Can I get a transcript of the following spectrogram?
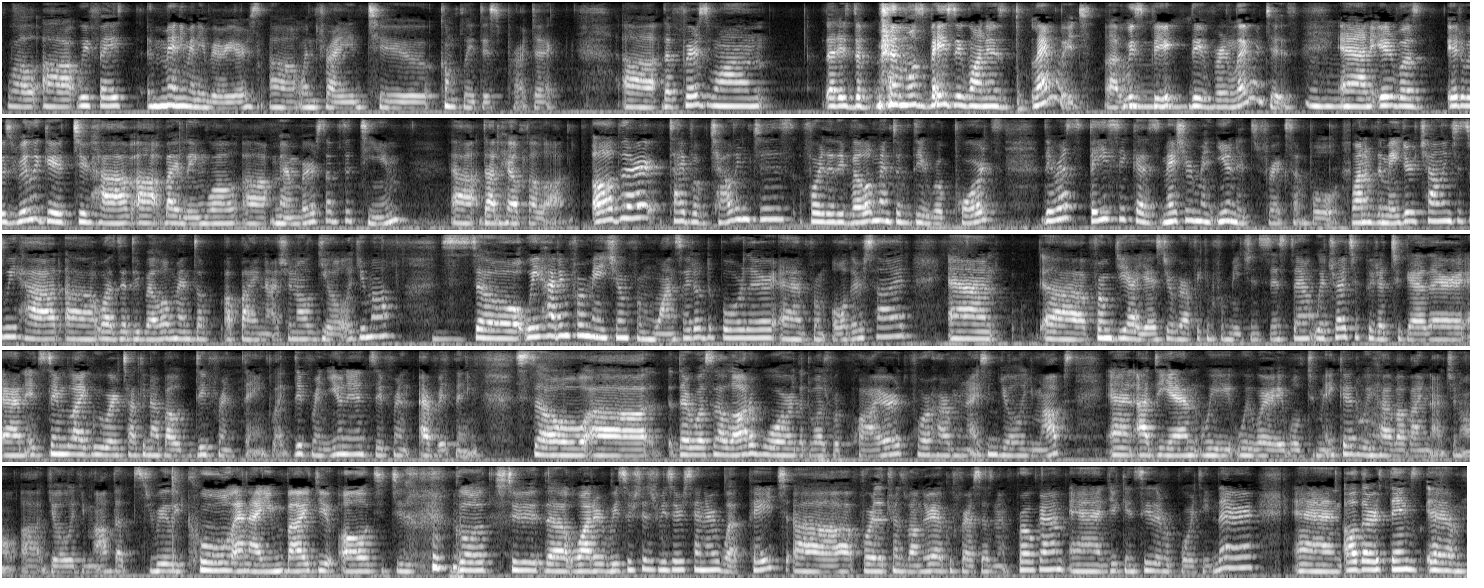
Well, uh, we faced many, many barriers uh, when trying to complete this project. Uh, the first one, that is the most basic one, is language. Uh, we mm-hmm. speak different languages, mm-hmm. and it was it was really good to have uh, bilingual uh, members of the team. that helped a lot. Other type of challenges for the development of the reports they're as basic as measurement units, for example. One of the major challenges we had uh, was the development of a binational geology map. Mm-hmm. So we had information from one side of the border and from other side, and uh, from GIS Geographic Information System. We tried to put it together, and it seemed like we were talking about different things, like different units, different everything. So uh, there was a lot of work that was required for harmonizing geology maps, and at the end, we we were able to make it. We have a binational uh, geology map that's really cool, and I invite you all to just go to the Water Resources Research Center webpage uh, for the Transboundary Aquifer Assessment Program and you can see the reporting there and other things um,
